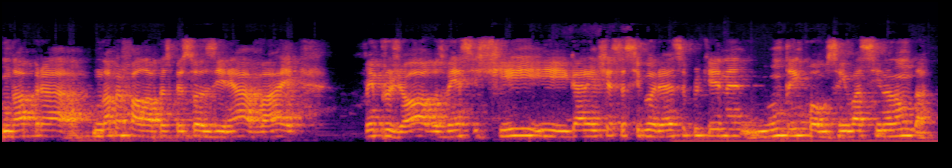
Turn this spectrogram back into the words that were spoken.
não dá para não dá para falar para as pessoas irem, ah, vai, vem para os jogos, vem assistir e garantir essa segurança, porque né, não tem como, sem vacina não dá.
